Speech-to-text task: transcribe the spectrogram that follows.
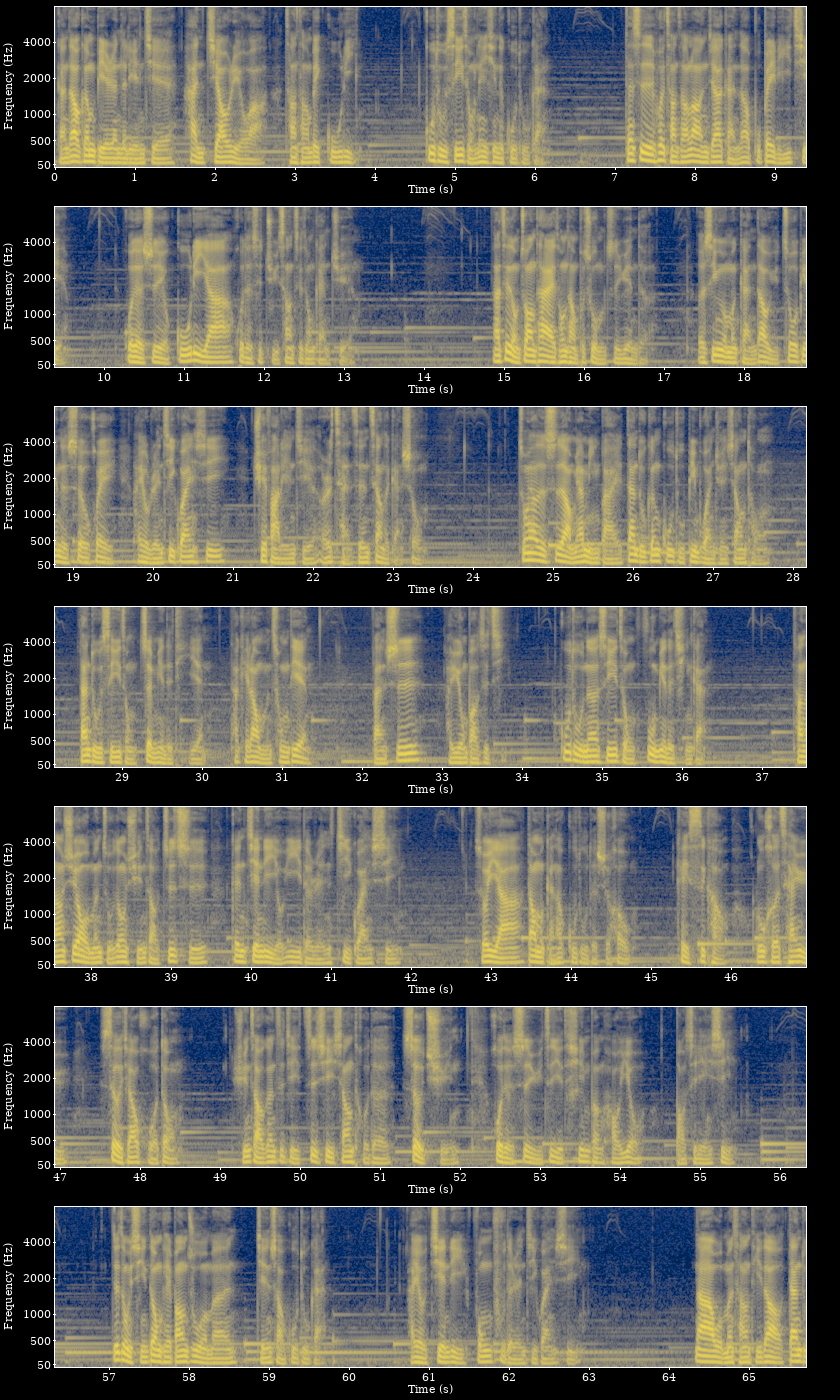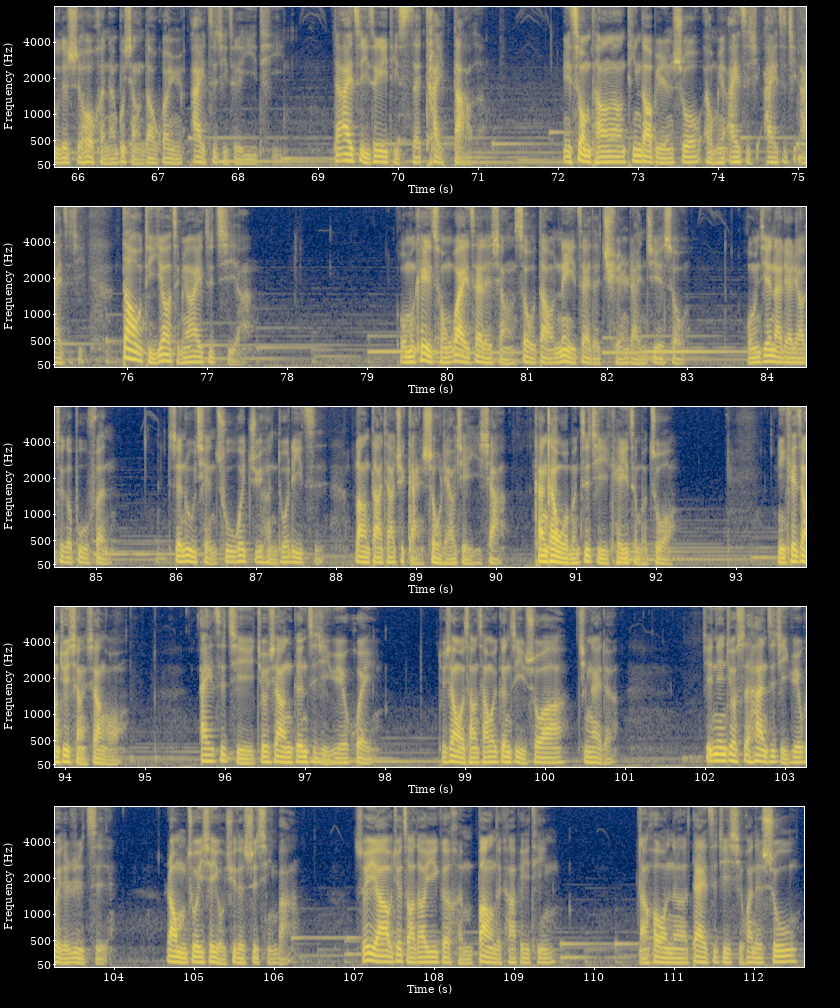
感到跟别人的连接和交流啊，常常被孤立。孤独是一种内心的孤独感。但是会常常让人家感到不被理解，或者是有孤立啊，或者是沮丧这种感觉。那这种状态通常不是我们自愿的，而是因为我们感到与周边的社会还有人际关系缺乏连接而产生这样的感受。重要的是啊，我们要明白，单独跟孤独并不完全相同。单独是一种正面的体验，它可以让我们充电、反思，还有拥抱自己。孤独呢，是一种负面的情感。常常需要我们主动寻找支持跟建立有意义的人际关系。所以啊，当我们感到孤独的时候，可以思考如何参与社交活动，寻找跟自己志气相投的社群，或者是与自己的亲朋好友保持联系。这种行动可以帮助我们减少孤独感，还有建立丰富的人际关系。那我们常提到单独的时候，很难不想到关于爱自己这个议题。但爱自己这个议题实在太大了。每次我们常常听到别人说：“哎，我们要爱自己，爱自己，爱自己。”到底要怎么样爱自己啊？我们可以从外在的享受到内在的全然接受。我们今天来聊聊这个部分，深入浅出，会举很多例子，让大家去感受、了解一下，看看我们自己可以怎么做。你可以这样去想象哦，爱自己就像跟自己约会，就像我常常会跟自己说啊，亲爱的，今天就是和自己约会的日子，让我们做一些有趣的事情吧。所以啊，我就找到一个很棒的咖啡厅，然后呢，带自己喜欢的书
